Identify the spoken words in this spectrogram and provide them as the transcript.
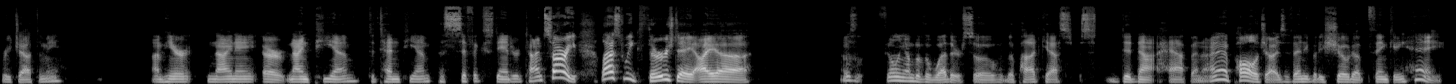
Reach out to me. I'm here 9 a or 9 p.m. to 10 p.m. Pacific Standard Time. Sorry, last week Thursday I uh I was feeling under the weather, so the podcast did not happen. I apologize if anybody showed up thinking, "Hey,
